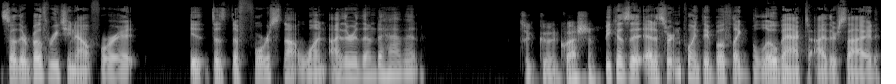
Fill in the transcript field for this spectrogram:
So they're both reaching out for it. It, does the Force not want either of them to have it? It's a good question. because at a certain point they both like blow back to either side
